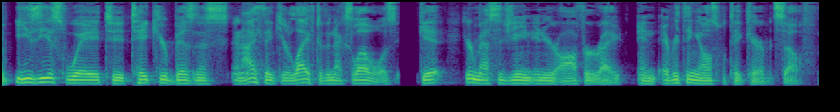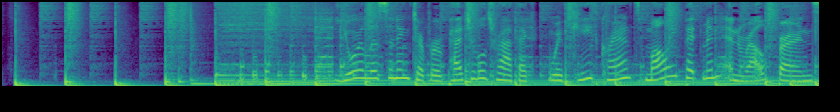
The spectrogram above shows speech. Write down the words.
the easiest way to take your business and I think your life to the next level is get your messaging and your offer right, and everything else will take care of itself. You're listening to Perpetual Traffic with Keith Krantz, Molly Pittman, and Ralph Burns.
